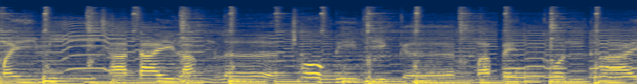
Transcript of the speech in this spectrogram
ไม่มีชาติใดล้ำเลิศโชคดีที่เกิดมาเป็นคนไทย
